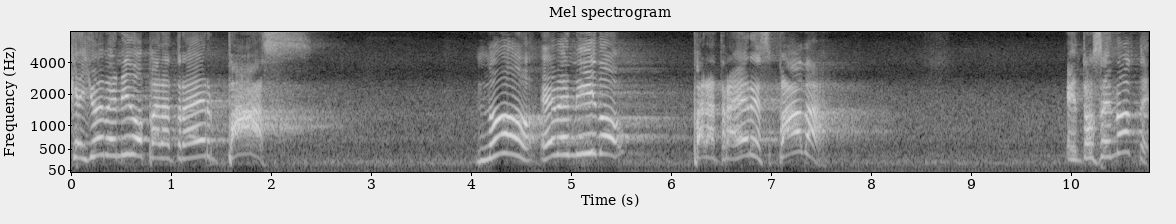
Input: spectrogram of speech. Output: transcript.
que yo he venido para traer paz. No, he venido para traer espada. Entonces note,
